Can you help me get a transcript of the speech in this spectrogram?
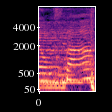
ลี้ยวซ้า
